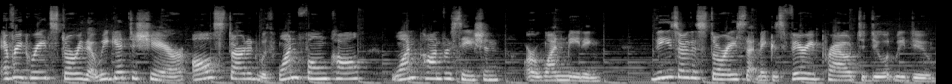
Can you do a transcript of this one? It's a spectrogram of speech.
Every great story that we get to share all started with one phone call, one conversation, or one meeting. These are the stories that make us very proud to do what we do,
